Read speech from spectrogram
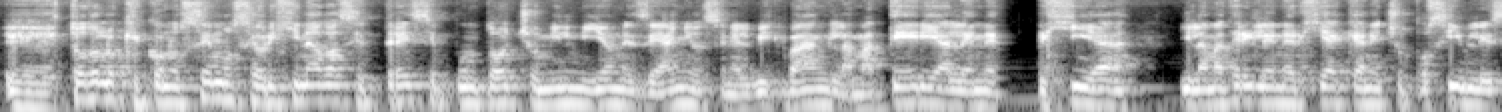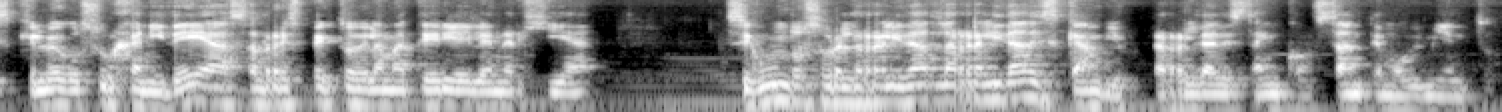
Eh, todo lo que conocemos se ha originado hace 13.8 mil millones de años en el Big Bang, la materia, la energía y la materia y la energía que han hecho posibles que luego surjan ideas al respecto de la materia y la energía. Segundo, sobre la realidad, la realidad es cambio, la realidad está en constante movimiento.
